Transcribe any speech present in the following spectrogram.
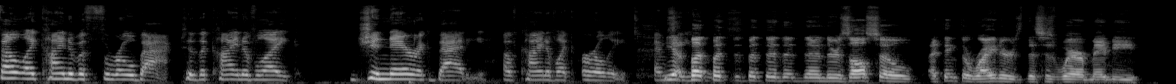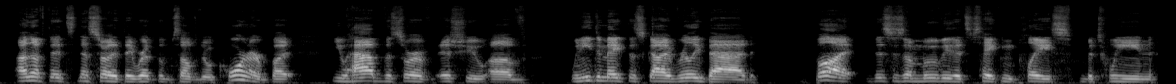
felt like kind of a throwback to the kind of like generic baddie of kind of like early MCU yeah, but but but the, the, the, there's also I think the writers. This is where maybe I don't know if it's necessarily that they wrote themselves into a corner, but you have the sort of issue of we need to make this guy really bad, but this is a movie that's taking place between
